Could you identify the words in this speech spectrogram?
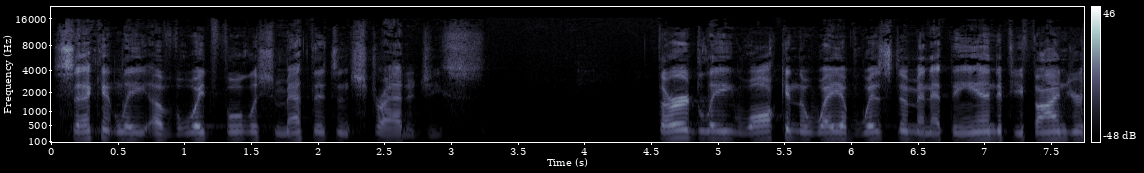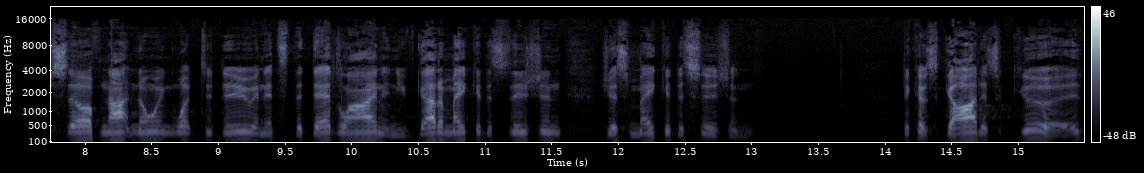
Secondly, avoid foolish methods and strategies. Thirdly, walk in the way of wisdom. And at the end, if you find yourself not knowing what to do and it's the deadline and you've got to make a decision, just make a decision. Because God is good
